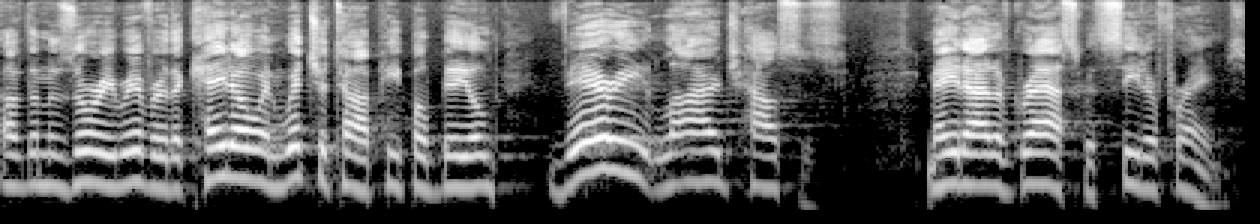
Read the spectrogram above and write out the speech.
of the Missouri River, the Caddo and Wichita people build very large houses made out of grass with cedar frames.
